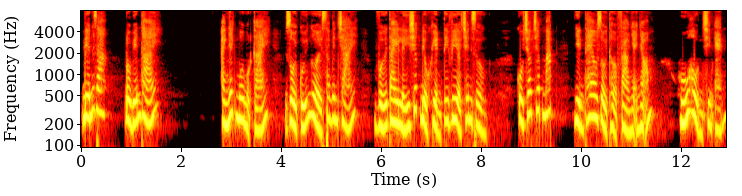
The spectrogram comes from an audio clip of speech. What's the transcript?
Biến ra, đổi biến thái. Anh nhếch môi một cái, rồi cúi người sang bên trái, với tay lấy chiếc điều khiển tivi ở trên giường. Cô chớp chớp mắt, nhìn theo rồi thở phào nhẹ nhõm, hú hồn chim én.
